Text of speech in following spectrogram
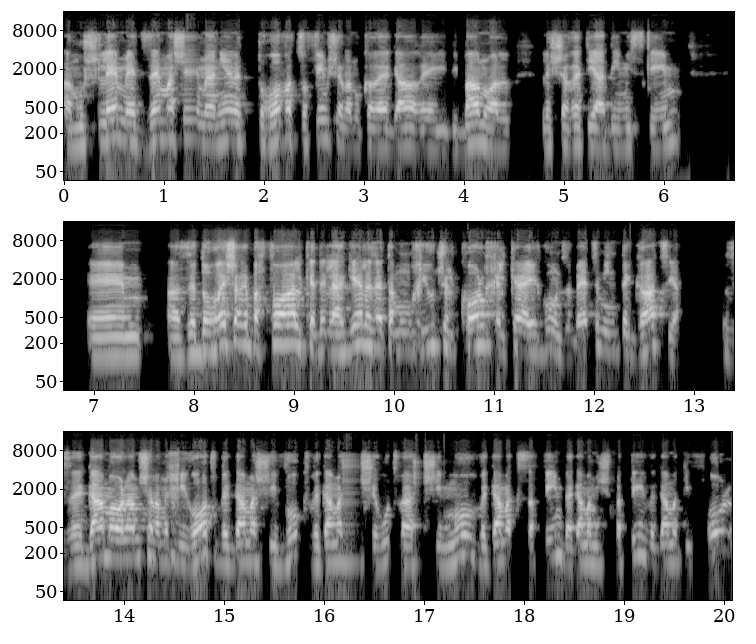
המושלמת, זה מה שמעניין את רוב הצופים שלנו כרגע, הרי דיברנו על לשרת יעדים עסקיים, אז זה דורש הרי בפועל, כדי להגיע לזה, את המומחיות של כל חלקי הארגון, זה בעצם אינטגרציה. זה גם העולם של המכירות, וגם השיווק, וגם השירות והשימור, וגם הכספים, וגם המשפטי, וגם התפעול,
